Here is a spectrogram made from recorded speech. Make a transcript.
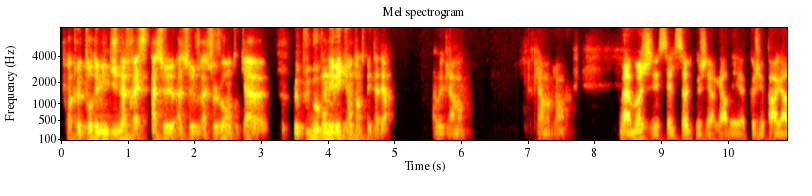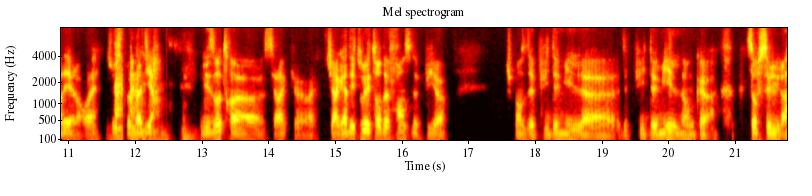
je crois que le Tour 2019 reste à ce, à ce, à ce jour, en tout cas, euh, le plus beau qu'on ait vécu en tant que spectateur. Ah oui, clairement. Clairement, clairement. Bah, moi, c'est le seul que j'ai regardé, que j'ai pas regardé. Alors, ouais, je ne peux pas dire. Les autres, euh, c'est vrai que j'ai regardé tous les Tours de France depuis, je pense, depuis 2000, depuis 2000 donc, sauf celui-là.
